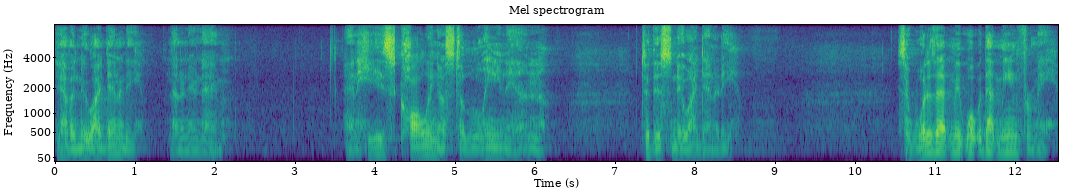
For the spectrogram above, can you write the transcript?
you have a new identity and a new name. And He's calling us to lean in to this new identity. So, what does that mean? What would that mean for me?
